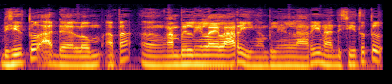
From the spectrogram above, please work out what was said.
di situ ada lom apa e, ngambil nilai lari ngambil nilai lari. Nah di situ tuh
